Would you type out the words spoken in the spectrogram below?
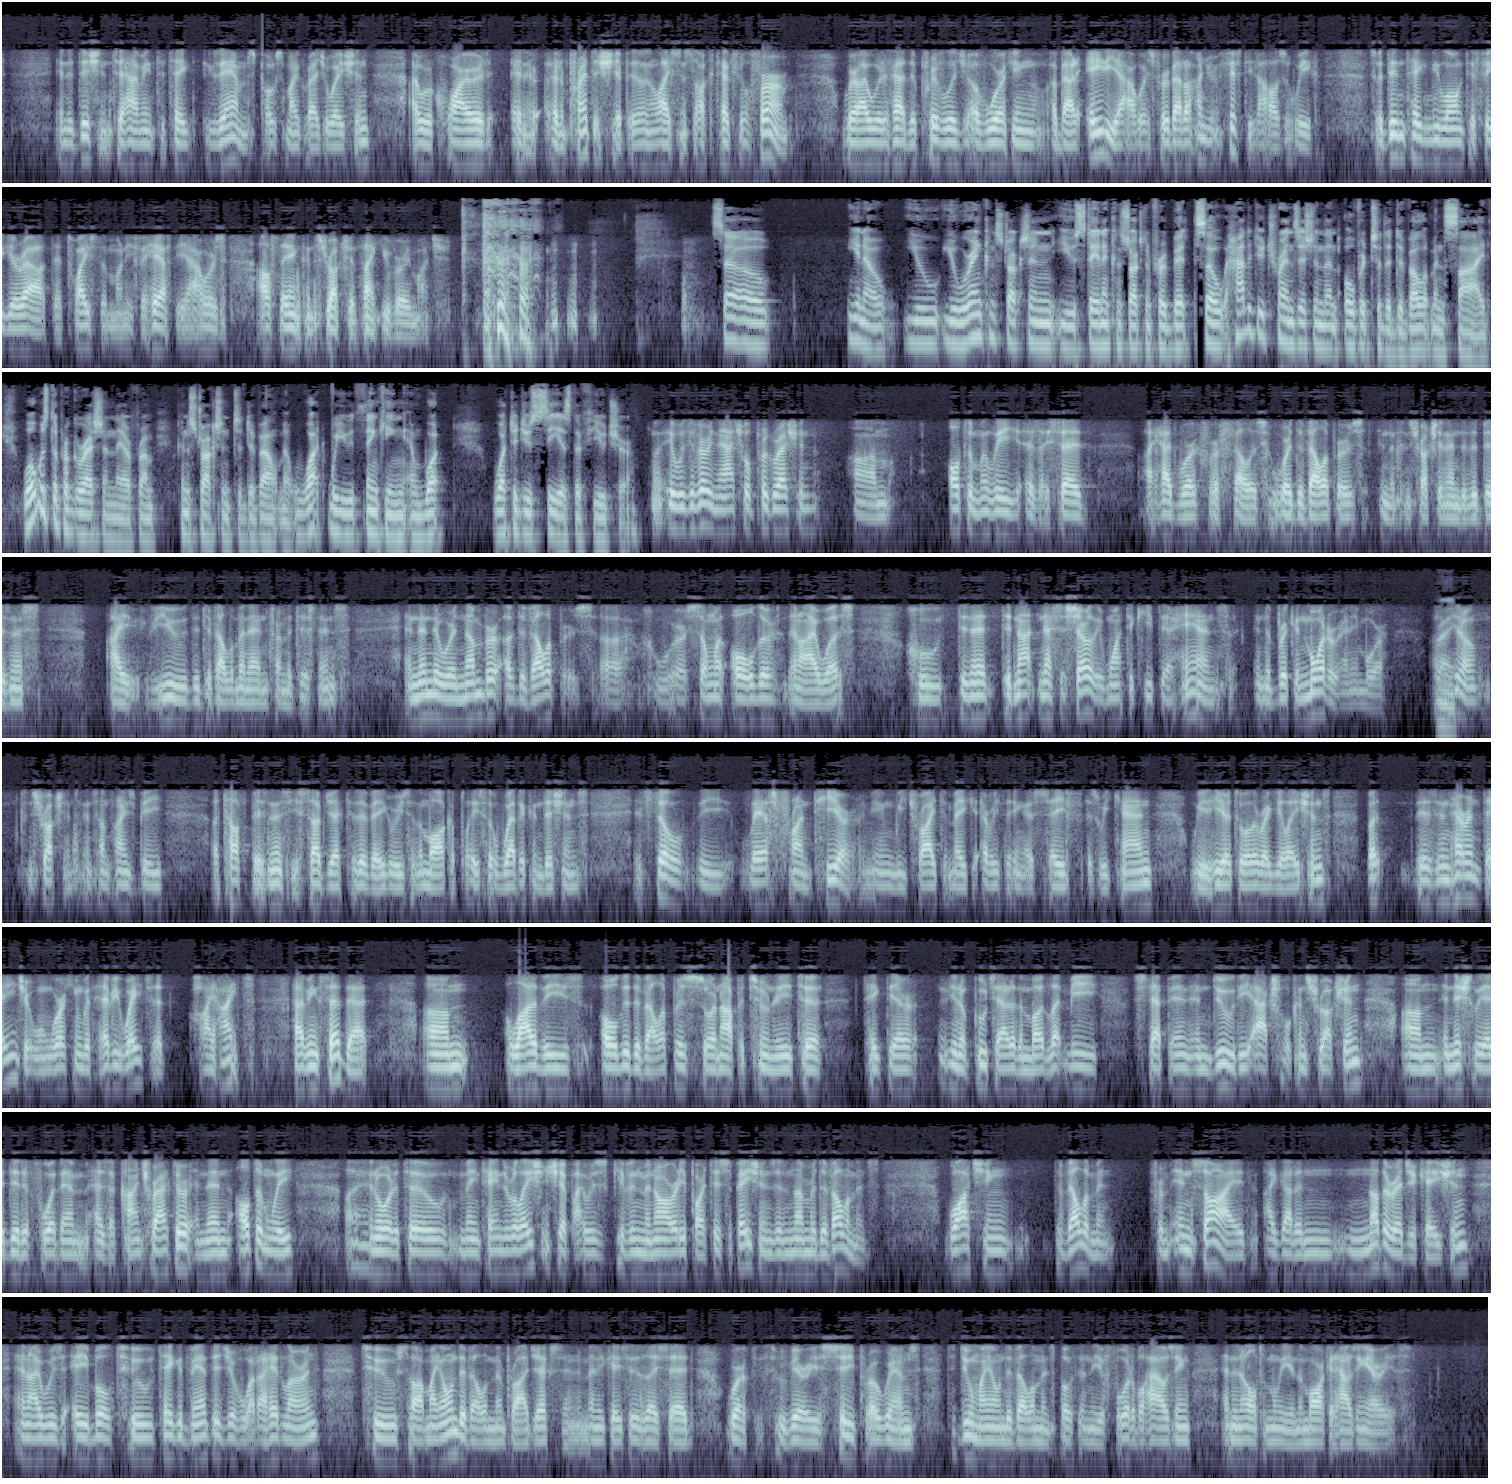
in addition to having to take exams post my graduation, I required an, an apprenticeship in a licensed architectural firm where I would have had the privilege of working about 80 hours for about $150 a week. So it didn't take me long to figure out that twice the money for half the hours, I'll stay in construction. Thank you very much. so you know, you you were in construction, you stayed in construction for a bit. So how did you transition then over to the development side? What was the progression there from construction to development? What were you thinking, and what what did you see as the future? It was a very natural progression. Um, ultimately, as I said, I had worked for fellows who were developers in the construction end of the business. I viewed the development end from a distance. And then there were a number of developers uh, who were somewhat older than I was, who did not, did not necessarily want to keep their hands in the brick and mortar anymore. Uh, you know, construction can sometimes be a tough business. You're subject to the vagaries of the marketplace, the weather conditions. It's still the last frontier. I mean, we try to make everything as safe as we can. We adhere to all the regulations, but there's inherent danger when working with heavy weights at high heights. Having said that, um, a lot of these older developers saw an opportunity to take their you know boots out of the mud. Let me step in and do the actual construction. Um, initially, I did it for them as a contractor, and then ultimately, uh, in order to maintain the relationship, I was given minority participations in a number of developments. Watching development from inside, I got an- another education, and I was able to take advantage of what I had learned to start my own development projects, and in many cases, as I said, work through various city programs to do my own developments, both in the affordable housing and then ultimately in the market housing areas.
